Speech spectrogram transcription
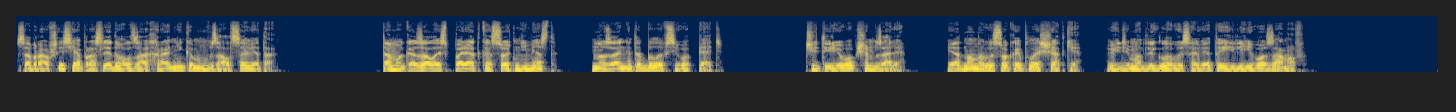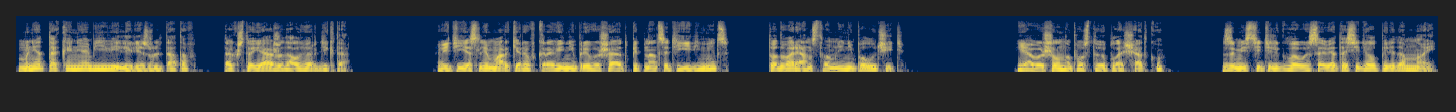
Собравшись, я проследовал за охранником в зал совета. Там оказалось порядка сотни мест, но занято было всего пять. Четыре в общем зале и одно на высокой площадке, видимо, для главы совета или его замов. Мне так и не объявили результатов, так что я ожидал вердикта. Ведь если маркеры в крови не превышают 15 единиц, то дворянство мне не получить. Я вышел на пустую площадку, заместитель главы совета сидел передо мной,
